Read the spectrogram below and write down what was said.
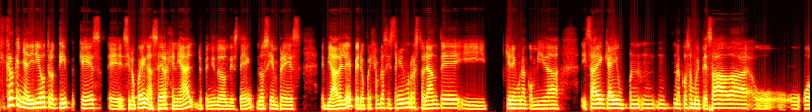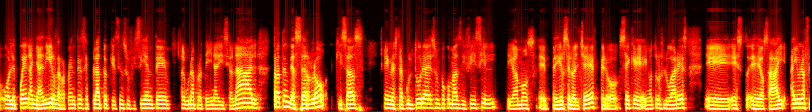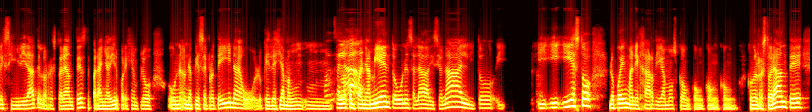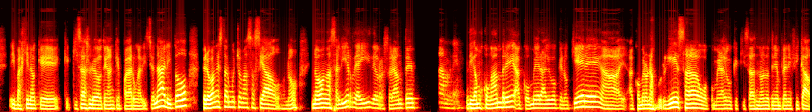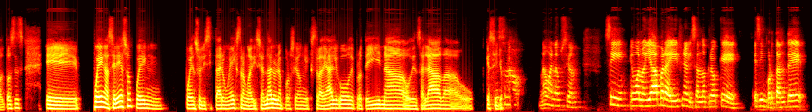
creo que añadiría otro tip que es, eh, si lo pueden hacer, genial, dependiendo de dónde estén. No siempre es viable, pero por ejemplo, si están en un restaurante y quieren una comida y saben que hay una cosa muy pesada o, o, le pueden añadir de repente ese plato que es insuficiente, alguna proteína adicional, traten de hacerlo. Quizás en nuestra cultura es un poco más difícil digamos, eh, pedírselo al chef, pero sé que en otros lugares, eh, eh, o sea, hay, hay una flexibilidad en los restaurantes para añadir, por ejemplo, una, pieza de proteína o lo que les llaman un, un acompañamiento, una ensalada adicional y todo, y, y, esto lo pueden manejar, digamos, con, el restaurante. Imagino que, quizás luego tengan que pagar un adicional y todo, pero van a estar mucho más saciados, ¿no? No van a salir de ahí del restaurante. Digamos con hambre, a comer algo que no quieren, a, comer una hamburguesa o a comer algo que quizás no lo tenían planificado. Entonces, eh, pueden hacer eso, pueden pueden solicitar un extra, un adicional, una porción extra de algo, de proteína o de ensalada o qué sé yo. Es una, una, buena opción. Sí, y bueno, ya para ir finalizando, creo que es importante,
